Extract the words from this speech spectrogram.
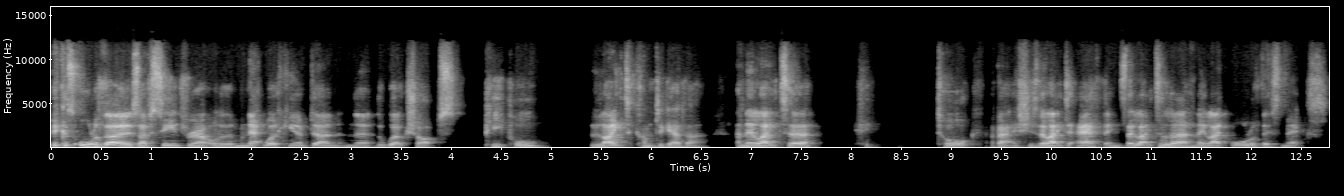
Because all of those I've seen throughout all of the networking I've done and the, the workshops, people like to come together and they like to talk about issues. They like to air things. They like to mm. learn. They like all of this mix.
